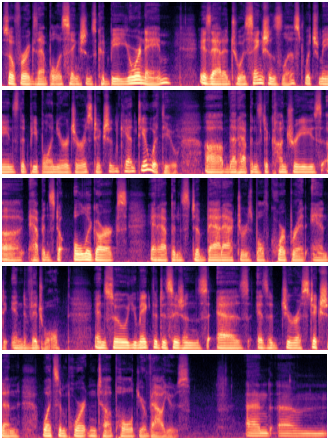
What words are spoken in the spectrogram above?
So, for example, a sanctions could be your name is added to a sanctions list, which means that people in your jurisdiction can't deal with you. Um, that happens to countries, uh, happens to oligarchs, it happens to bad actors, both corporate and individual. And so you make the decisions as as a jurisdiction what's important to uphold your values. And um,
